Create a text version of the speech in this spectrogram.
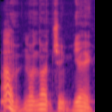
Oh, not lunching. Yay.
